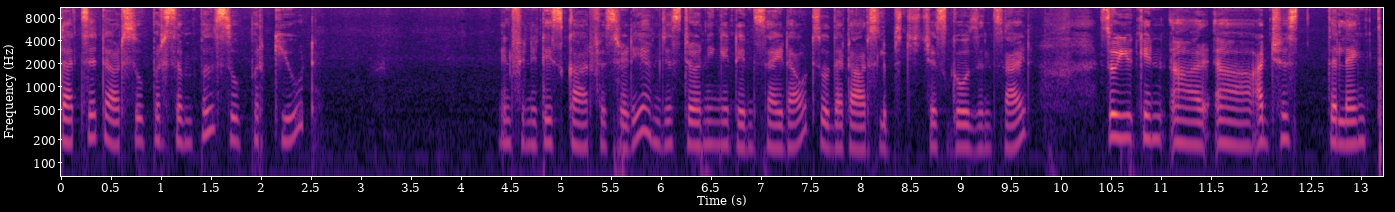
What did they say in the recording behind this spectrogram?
that's it. Our super simple super cute. Infinity scarf is ready. I'm just turning it inside out so that our slip stitches goes inside. So you can uh, uh, adjust the length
